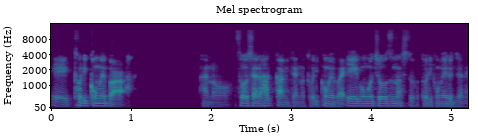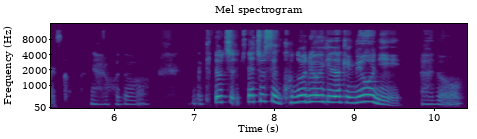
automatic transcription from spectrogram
えー取り込めば、あの、ソーシャルハッカーみたいなの取り込めば、英語も上手な人が取り込めるんじゃないですか。なるほど。なんか北朝北朝鮮、この領域だけ妙に、あの、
